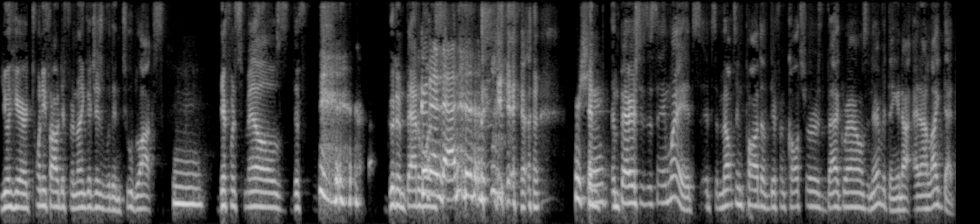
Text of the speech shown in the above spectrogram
You'll hear 25 different languages within two blocks, mm. Different smells, diff- good and bad good ones. and bad. yeah. For sure. And, and, Paris is the same way. It's it's a melting pot of different cultures, backgrounds, and everything. And I and I like that.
